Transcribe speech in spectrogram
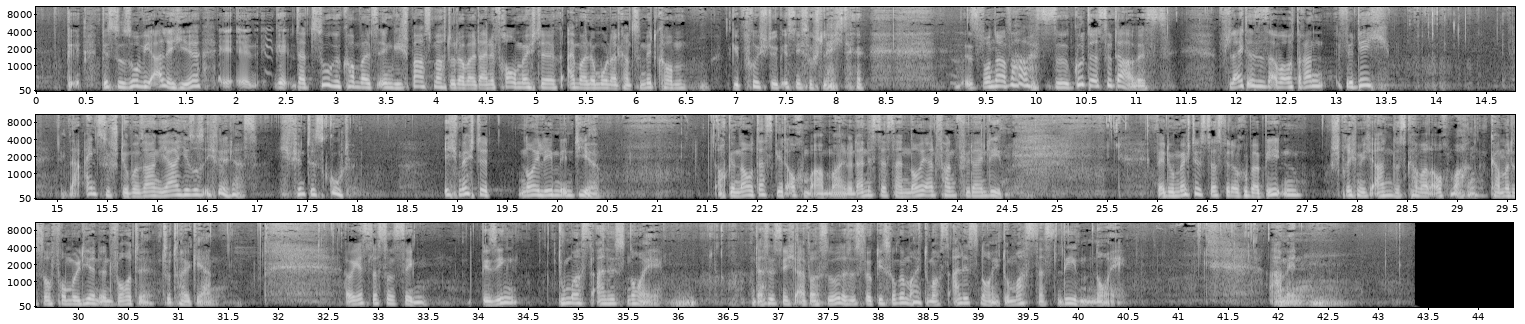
bist du so wie alle hier äh, äh, dazugekommen, weil es irgendwie Spaß macht oder weil deine Frau möchte, einmal im Monat kannst du mitkommen, gibt Frühstück, ist nicht so schlecht. Ist wunderbar, ist so gut, dass du da bist. Vielleicht ist es aber auch dran für dich, da einzustimmen und sagen, ja, Jesus, ich will das. Ich finde es gut. Ich möchte neu leben in dir. Auch genau das geht auch im Abendmahl. Und dann ist das ein Neuanfang für dein Leben. Wenn du möchtest, dass wir darüber beten, sprich mich an, das kann man auch machen. Kann man das auch formulieren in Worte, total gern. Aber jetzt lasst uns singen. Wir singen, du machst alles neu. Und das ist nicht einfach so, das ist wirklich so gemeint. Du machst alles neu. Du machst das Leben neu. Amen.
